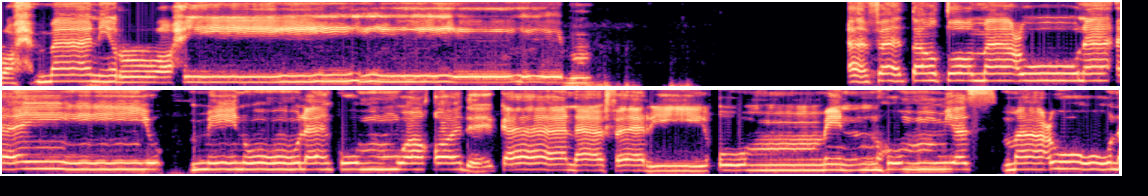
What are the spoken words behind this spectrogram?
রহমানির রহিম أفتطمعون أن يؤمنوا لكم وقد كان فريق منهم يسمعون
